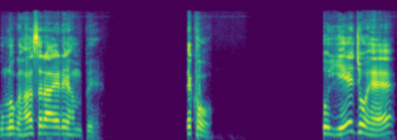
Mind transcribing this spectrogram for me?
तुम लोग हंस रहा है रे हम पे। देखो तो ये जो है,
